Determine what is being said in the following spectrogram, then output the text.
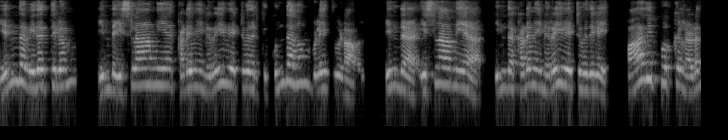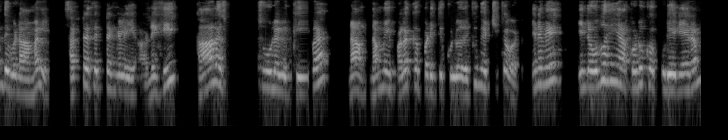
எந்த விதத்திலும் இந்த இஸ்லாமிய கடமை நிறைவேற்றுவதற்கு குந்தகம் விளைத்து விடாமல் இந்த இஸ்லாமிய இந்த கடமை நிறைவேற்றுவதிலே பாதிப்புகள் நடந்து விடாமல் சட்ட திட்டங்களை அணுகி கால சூழலுக்கு இப்ப நாம் நம்மை பழக்கப்படுத்திக் கொள்வதற்கு முயற்சிக்க வேண்டும். எனவே இந்த உதகையா கொடுக்கக்கூடிய நேரம்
